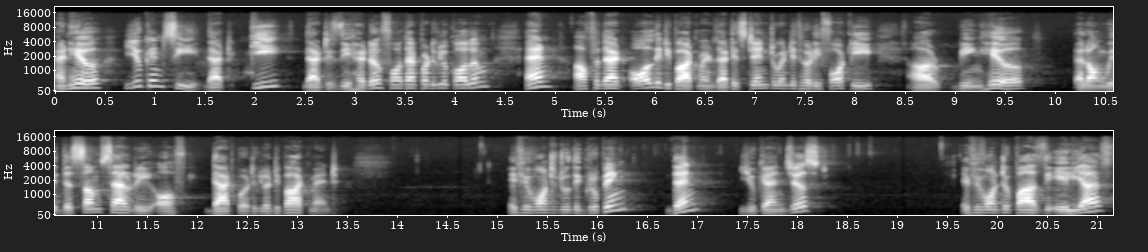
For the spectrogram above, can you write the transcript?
and here you can see that key that is the header for that particular column and after that all the departments that is 10 20 30 40 are being here along with the sum salary of that particular department if you want to do the grouping then you can just if you want to pass the alias,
